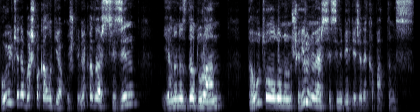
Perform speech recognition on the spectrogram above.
Bu ülkede başbakanlık yapmış. Düne kadar sizin yanınızda duran Davutoğlu'nun şehir üniversitesini bir gecede kapattınız.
